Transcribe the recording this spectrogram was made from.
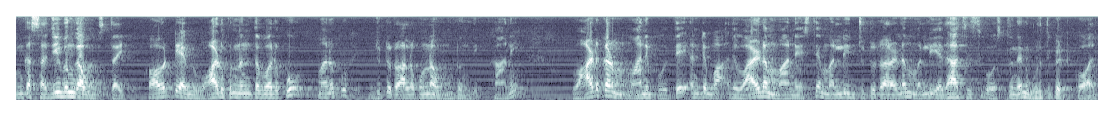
ఇంకా సజీవంగా ఉంచుతాయి. కాబట్టి అవి వాడుకున్నంత వరకు మనకు జుట్టు రాలకుండా ఉంటుంది. కానీ వాడకం మానిపోతే అంటే అది వాడడం మానేస్తే మళ్ళీ జుట్టు రాలడం మళ్ళీ యథాస్థితికి వస్తుందని గుర్తుపెట్టుకోవాలి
